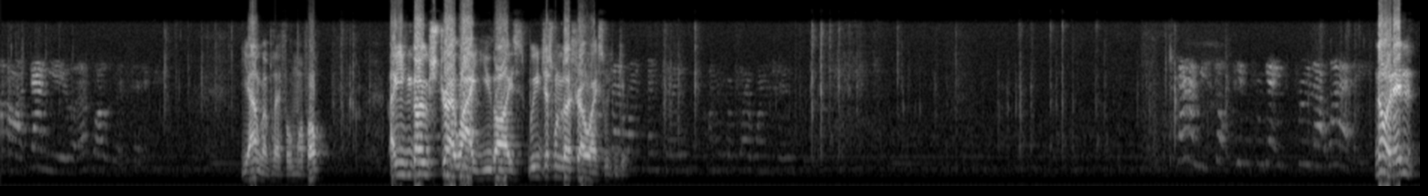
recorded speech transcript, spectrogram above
Ah, damn you. That's what I was gonna say. Yeah, I'm going to play four, Morpho. And you can go straight away, you guys. We just want to go straight away so we can Play get... one and two. I'm gonna go play one, two. Damn, you stopped people from getting through that way. No, I didn't.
